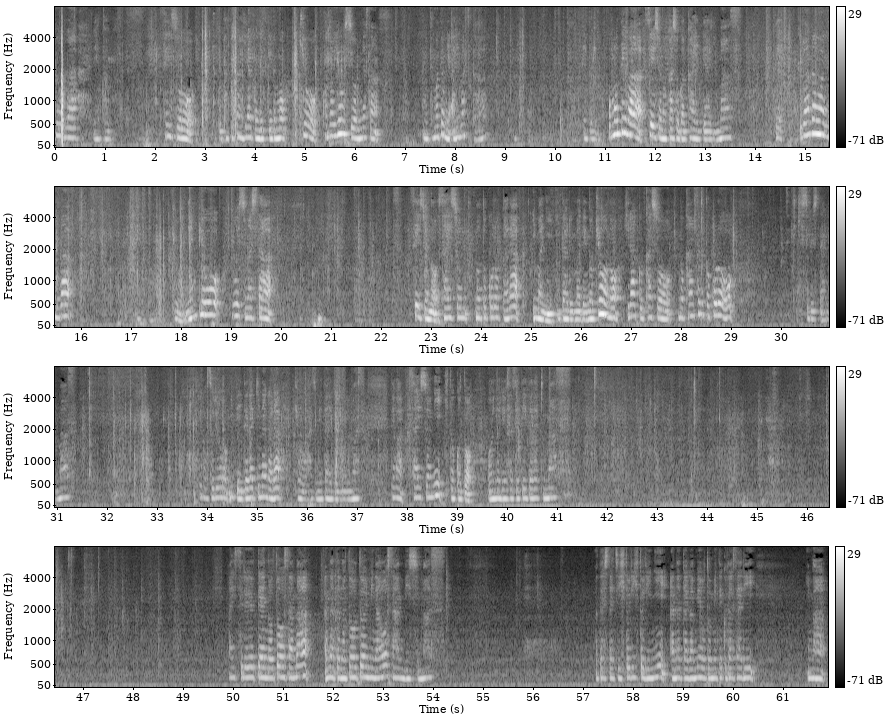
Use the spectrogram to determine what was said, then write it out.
今日は、えーと、聖書をたくさん開くんですけれども今日この用紙を皆さんもう手元にありますか、えーと、表は聖書の箇所が書いてあります。で裏側には、えーと、今日は年表を用意しました。聖書の最初のところから今に至るまでの今日の開く箇所の関するところを記してあります。ではそれを見ていただきながら今日は始めたいと思います。では最初に一言お祈りをさせていただきます。愛する天のお父様あなたの尊い皆を賛美します。私たち一人一人にあなたが目を留めてくださり今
